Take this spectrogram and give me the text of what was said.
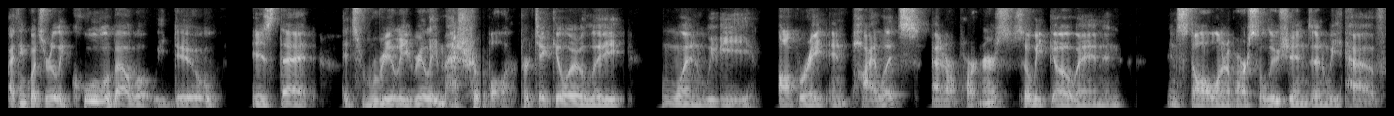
I think what's really cool about what we do is that it's really, really measurable, particularly when we operate in pilots at our partners. So we go in and install one of our solutions and we have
